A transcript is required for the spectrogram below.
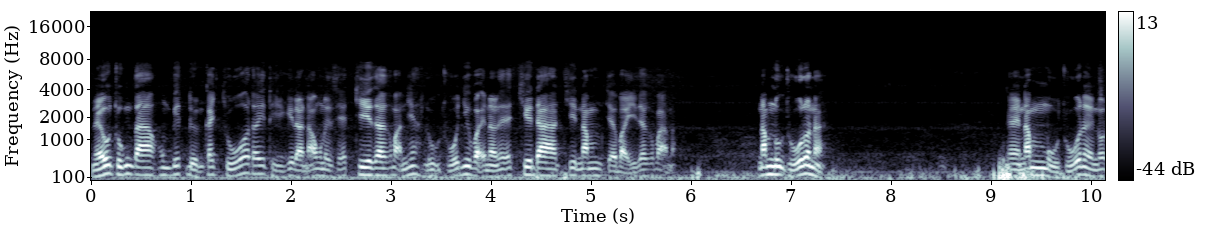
Nếu chúng ta không biết đường cách chúa đấy thì cái đàn ông này sẽ chia ra các bạn nhé. Nụ chúa như vậy là sẽ chia đa, chia năm, chia bảy ra các bạn ạ. Năm nụ chúa luôn này cái này năm mủ chúa này nó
